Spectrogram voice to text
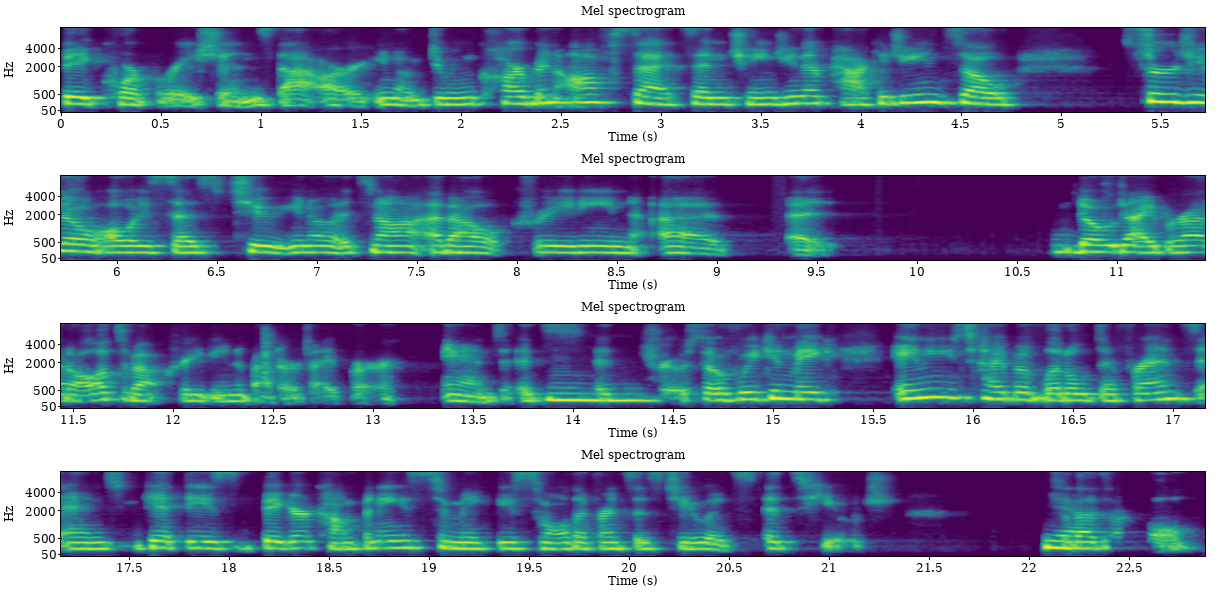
big corporations that are you know doing carbon offsets and changing their packaging so sergio always says too you know it's not about creating a, a no diaper at all it's about creating a better diaper and it's mm. it's true so if we can make any type of little difference and get these bigger companies to make these small differences too it's it's huge yeah. so that's our goal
